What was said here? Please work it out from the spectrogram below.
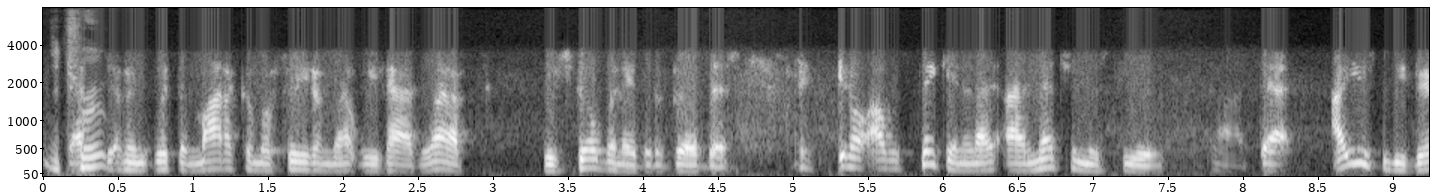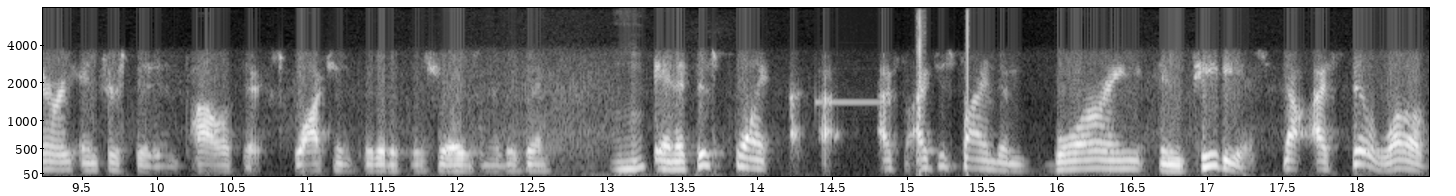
That's- True. I mean, with the modicum of freedom that we've had left, we've still been able to build this. You know, I was thinking, and I, I mentioned this to you, uh, that I used to be very interested in politics, watching political shows and everything. Mm-hmm. And at this point, I, I, I just find them boring and tedious. Now, I still love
